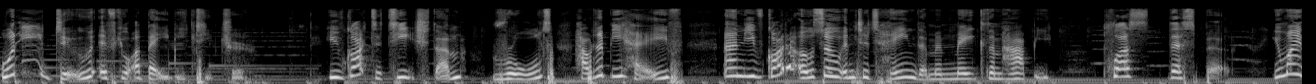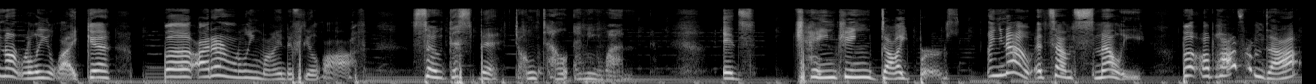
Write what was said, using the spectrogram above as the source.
What do you do if you're a baby teacher? You've got to teach them rules, how to behave, and you've got to also entertain them and make them happy. Plus, this bit. You might not really like it, but I don't really mind if you laugh. So, this bit, don't tell anyone. It's changing diapers. I know it sounds smelly, but apart from that,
